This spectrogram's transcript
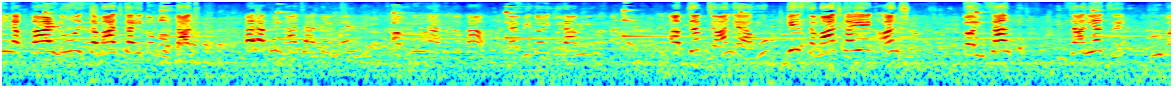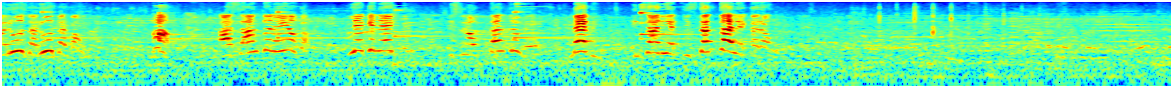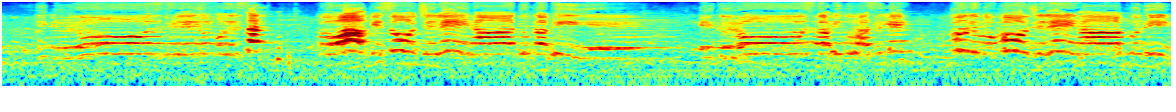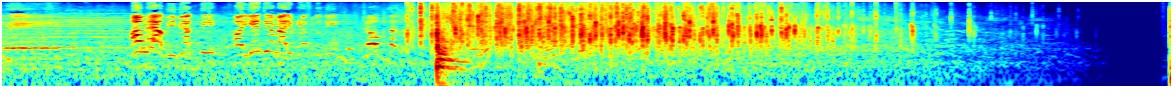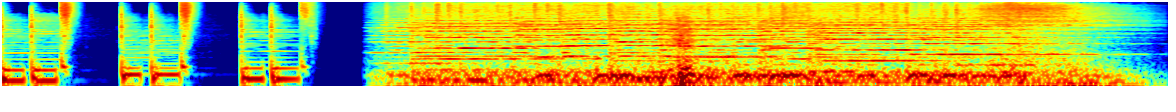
भी नकार लूँ, इस समाज का ही तो मोहताज और आखिर ना चाहते हुए अपनी ही आदतों का, मैं भी तो एक गुलामी हूँ। अब जब जान गया हूँ कि समाज का ही एक अंश तो इंसान को, इंसानियत से रूबरू ज़रूर करवाऊँगा। हाँ आसान तो नहीं होगा, लेकिन एक इस लोकतंत्र में मैं भी इंसानियत की सत्ता लेकर आऊँगा। सोच लेना तू कभी ये। एक रोज कभी तू हंस के खुद को खोज लेना खुद ही में। हम है अभिव्यक्ति और ये थी हमारी प्रस्तुति लोकतंत्र।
